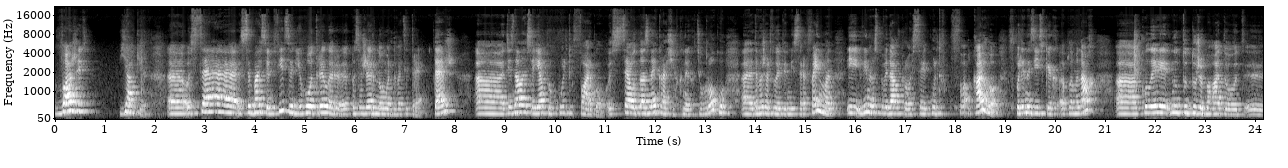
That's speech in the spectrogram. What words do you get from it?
важить якір. Е, ось це Себастьян Фіцик, його трилер е, Пасажир номер 23 Теж е, дізналася я про культ Фарго. Ось це одна з найкращих книг цього року, де ви жартуєте містера Фейнман. І він розповідав про ось цей культ Карго в полінезійських племенах. Коли ну тут дуже багато от, е,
